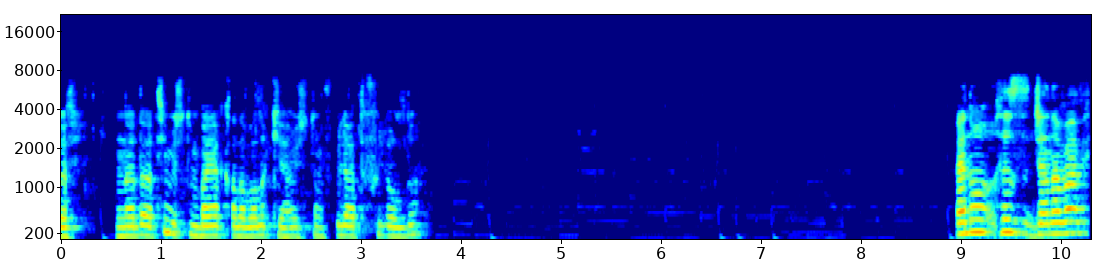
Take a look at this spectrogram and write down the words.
Dur. Bunları da atayım. Üstüm bayağı kalabalık ya. Üstüm full artı full oldu. Ben o hız canavar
